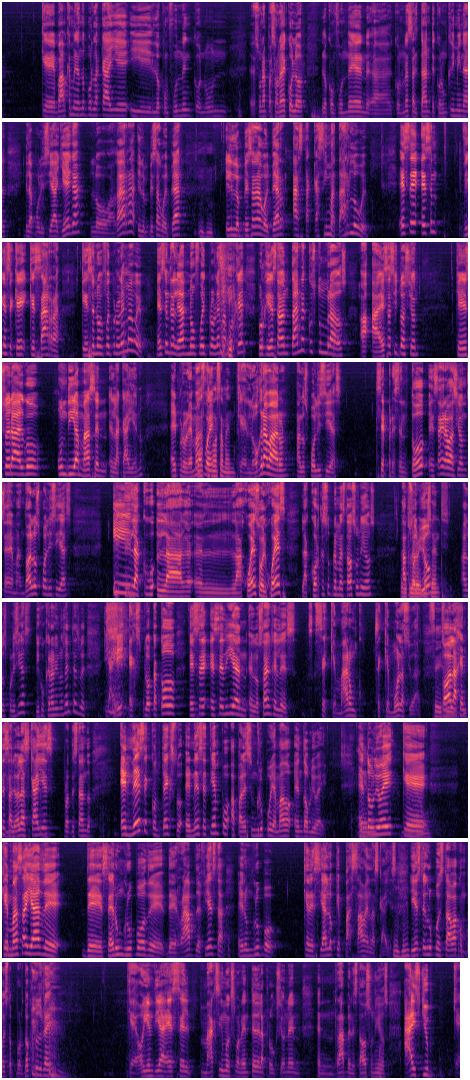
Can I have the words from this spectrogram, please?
que va caminando por la calle y lo confunden con un es una persona de color, lo confunden ah, con un asaltante, con un criminal y la policía llega, lo agarra y lo empieza a golpear y lo empiezan a golpear hasta casi matarlo, güey. Ese ese fíjense qué qué zarra que ese no fue el problema, güey. Ese en realidad no fue el problema. ¿Por qué? Porque ya estaban tan acostumbrados a, a esa situación que eso era algo un día más en, en la calle, ¿no? El problema fue que lo grabaron a los policías, se presentó esa grabación, se demandó a los policías y la, la, el- la juez o el juez, la Corte Suprema de Estados Unidos, absolvió. A los policías, dijo que eran inocentes. Y ahí explota todo. Ese, ese día en, en Los Ángeles se quemaron, se quemó la ciudad. Sí, Toda sí. la gente salió a las calles protestando. En ese contexto, en ese tiempo, aparece un grupo llamado NWA. NWA que, que más allá de, de ser un grupo de, de rap, de fiesta, era un grupo que decía lo que pasaba en las calles. Y este grupo estaba compuesto por Dr. Dre, que hoy en día es el máximo exponente de la producción en, en rap en Estados Unidos. Ice Cube, que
